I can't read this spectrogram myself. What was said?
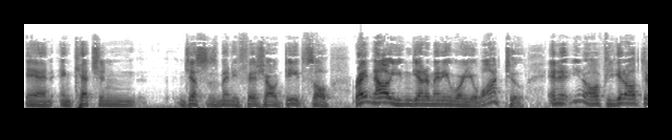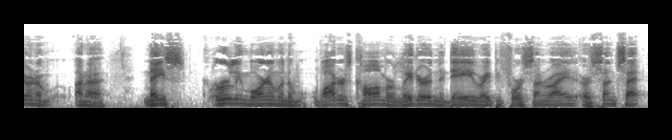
and, and catching just as many fish out deep. So right now you can get them anywhere you want to. And it, you know, if you get out there on a, on a nice early morning when the water's calm or later in the day, right before sunrise or sunset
